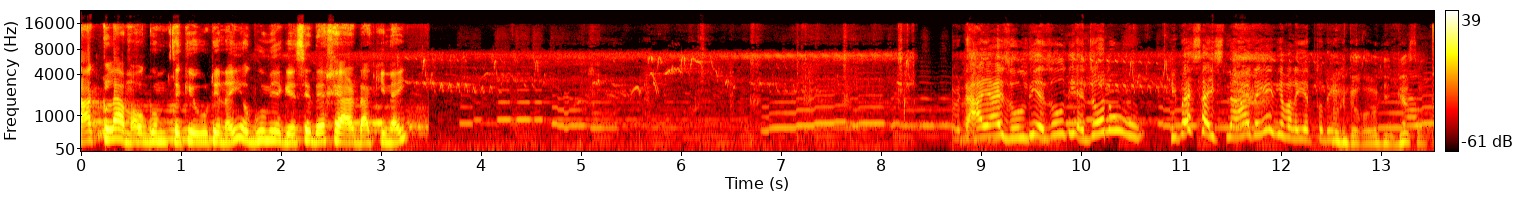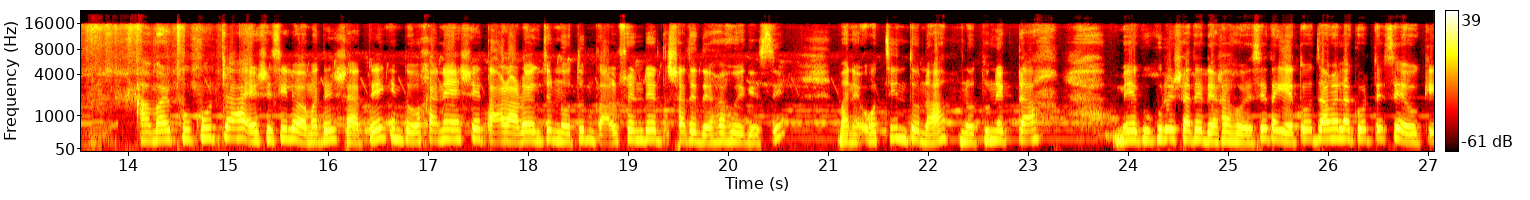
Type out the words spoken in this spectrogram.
ডাকলাম, ও ঘুম থেকে উঠে নাই, ও ঘুমিয়ে গেছে, দেখে আর ডাকি নাই। আয় জলদি জলদি জনু। তো আমার কুকুরটা এসেছিল আমাদের সাথে, কিন্তু ওখানে এসে তার আরও একজন নতুন গার্লফ্রেন্ডের সাথে দেখা হয়ে গেছে। মানে অচিন্ত না, নতুন একটা মেয়ে কুকুরের সাথে দেখা হয়েছে। তাই এত ঝামেলা করতেছে, ওকে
